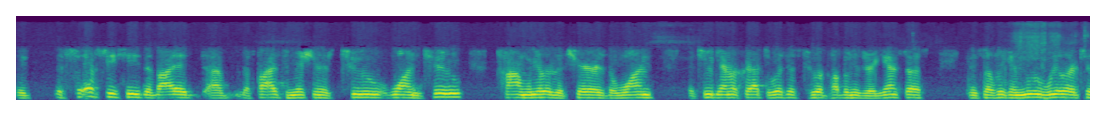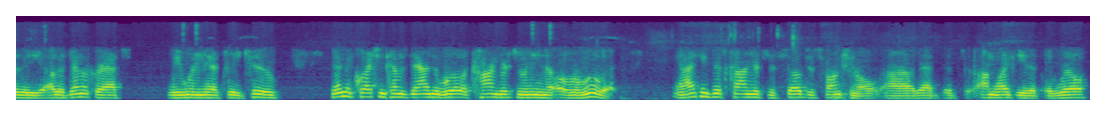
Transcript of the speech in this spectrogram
The, the FCC divided uh, the five commissioners two, one, two. Tom Wheeler, the chair, is the one. The two Democrats are with us, two Republicans are against us. And so if we can move Wheeler to the other Democrats, we win there 3-2. Then the question comes down to will Congress really overrule it? And I think this Congress is so dysfunctional uh, that it's unlikely that they will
